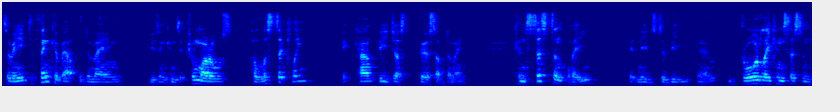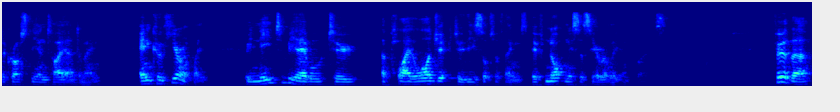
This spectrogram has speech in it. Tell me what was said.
So we need to think about the domain using conceptual models holistically. It can't be just per subdomain. Consistently, it needs to be um, broadly consistent across the entire domain and coherently we need to be able to apply logic to these sorts of things, if not necessarily inference. Further,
